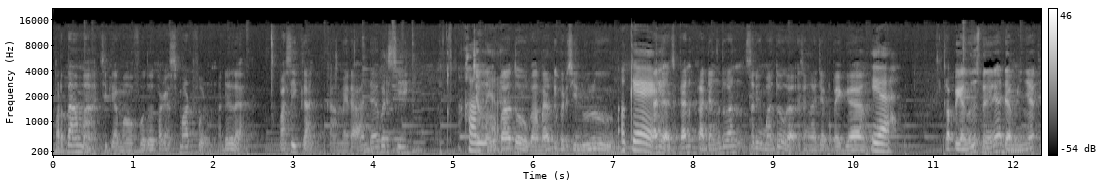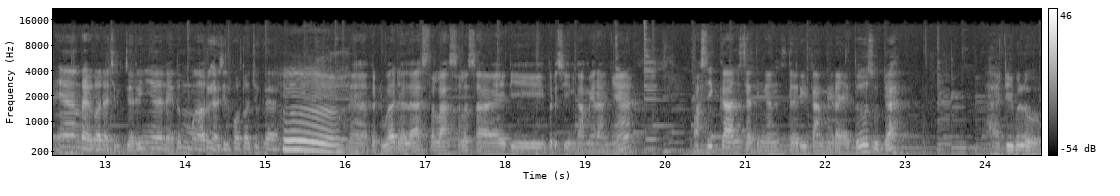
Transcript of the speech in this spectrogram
pertama jika mau foto pakai smartphone adalah pastikan kamera anda bersih. Jangan Kamera. lupa tuh kamera dibersihin dulu. Oke. Kan nggak kan kadang itu kan sering banget tuh nggak sengaja kepegang. Iya. Kepegang itu sebenarnya ada minyaknya, entah itu ada sidik jarinya. Nah itu mempengaruhi hasil foto juga. Hmm. Nah, kedua adalah setelah selesai dibersihin kameranya, pastikan settingan dari kamera itu sudah HD belum.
